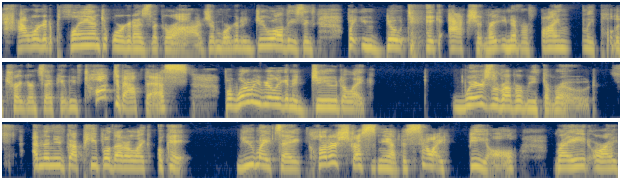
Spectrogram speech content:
how we're going to plan to organize the garage and we're going to do all these things, but you don't take action, right? You never finally pull the trigger and say, okay, we've talked about this, but what are we really going to do to like, where's the rubber meet the road? And then you've got people that are like, okay, you might say clutter stresses me out. This is how I feel, right? Or I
